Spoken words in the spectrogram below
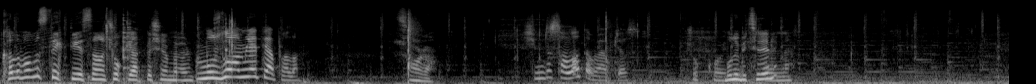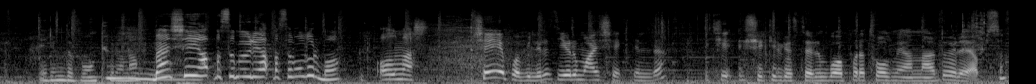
Kalıbımız tek diye sana çok yaklaşamıyorum. Muzlu omlet yapalım. Sonra. Şimdi salata mı yapacağız? Çok koydum. Bunu bitirelim. üzerine. Elim de bonkör anam. Ben şey yapmasam öyle yapmasam olur mu? Olmaz. Şey yapabiliriz yarım ay şeklinde. İki şekil gösterelim bu aparat olmayanlar da öyle yapsın.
